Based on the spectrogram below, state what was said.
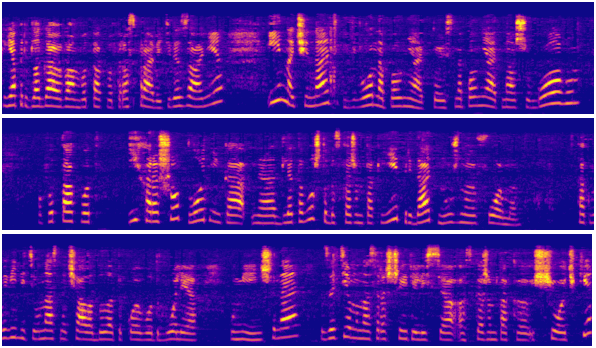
я предлагаю вам вот так вот расправить вязание и начинать его наполнять. То есть наполнять нашу голову вот так вот и хорошо, плотненько, э, для того, чтобы, скажем так, ей придать нужную форму. Как вы видите, у нас начало было такое вот более уменьшенное. Затем у нас расширились, э, скажем так, э, щечки.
